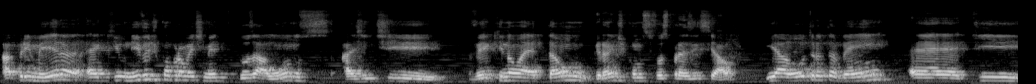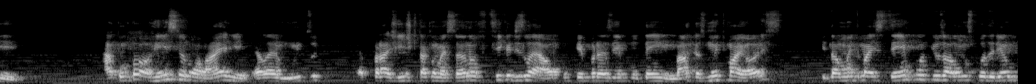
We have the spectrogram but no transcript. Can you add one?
A primeira é que o nível de comprometimento dos alunos, a gente vê que não é tão grande como se fosse presencial. E a outra também é que a concorrência no online, ela é muito para a gente que está começando, fica desleal, porque, por exemplo, tem marcas muito maiores que dão muito mais tempo que os alunos poderiam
